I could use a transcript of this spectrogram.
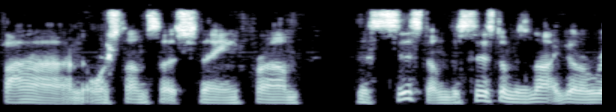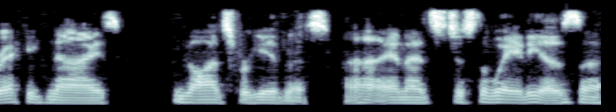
fine or some such thing from the system. The system is not going to recognize God's forgiveness, uh, and that's just the way it is. Uh,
